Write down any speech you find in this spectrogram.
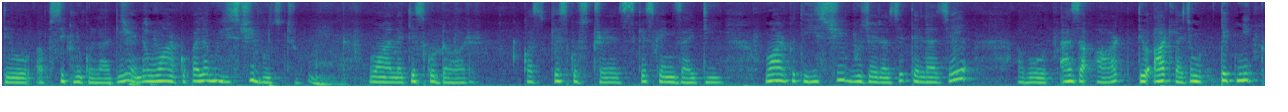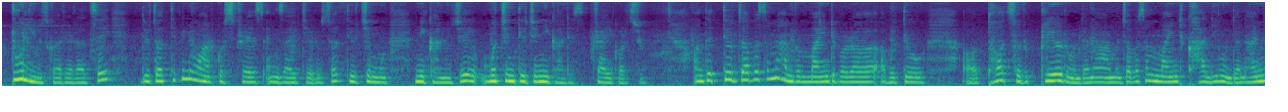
त्यो अब सिक्नुको लागि होइन उहाँहरूको पहिला म हिस्ट्री बुझ्छु। उहाँहरूलाई केसको डर कस केसको स्ट्रेस केसको एङ्जाइटी उहाँहरूको त्यो हिस्ट्री बुझेर चाहिँ त्यसलाई चाहिँ अब एज अ आर्ट त्यो आर्टलाई चाहिँ म टेक्निक टुल युज गरेर चाहिँ त्यो जति पनि उहाँहरूको स्ट्रेस एङ्जाइटीहरू छ त्यो चाहिँ म निकाल्नु चाहिँ म चाहिँ त्यो चाहिँ निकाल्ने ट्राई गर्छु। अन्त त्यो जबसम्म हाम्रो माइन्डबाट अब त्यो थट्सहरू क्लियर हुँदैन हाम्रो जबसम्म माइन्ड खाली हुँदैन हामी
